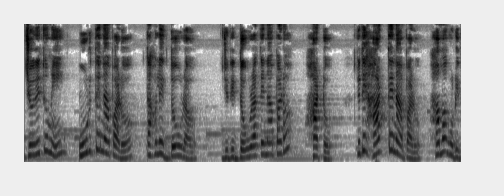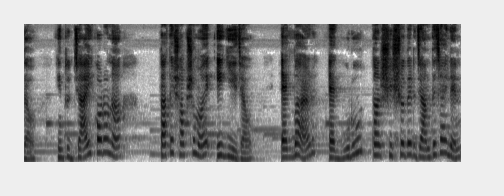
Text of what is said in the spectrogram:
যদি তুমি উড়তে না পারো, তাহলে দৌড়াও। যদি দৌড়াতে না পারো, হাঁটো। যদি হাঁটতে না পারো, হামাগুড়ি দাও। কিন্তু যাই করো না, তাতে সবসময় এগিয়ে যাও। একবার এক গুরু তার শিষ্যদের জানতে চাইলেন,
